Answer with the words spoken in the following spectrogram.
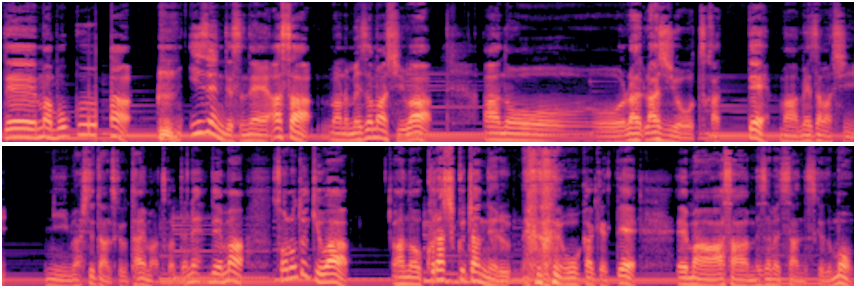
で、まあ僕は 以前ですね、朝、あの目覚ましは、あのラ、ジオを使って、まあ目覚ましにしてたんですけど、タイマー使ってね。で、まあその時は、あの、クラシックチャンネル をかけて、えまあ朝目覚めてたんですけども、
